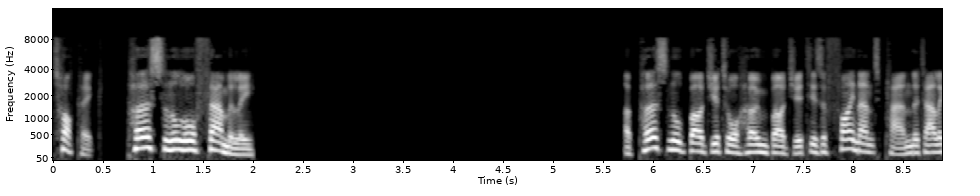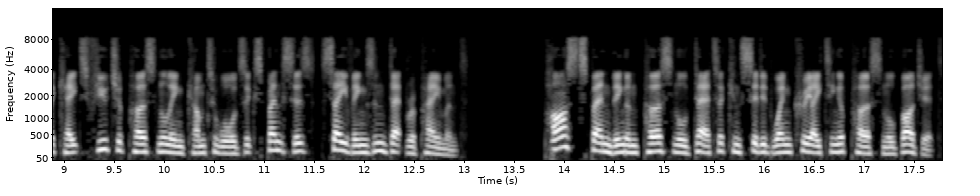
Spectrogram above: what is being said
Topic: Personal or family. A personal budget or home budget is a finance plan that allocates future personal income towards expenses, savings and debt repayment. Past spending and personal debt are considered when creating a personal budget.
